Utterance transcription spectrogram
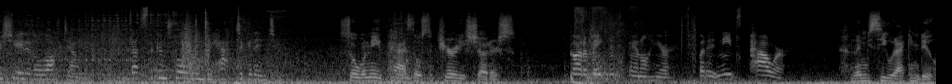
Initiated a lockdown. That's the control room we have to get into. So we need past those security shutters. Got a maintenance panel here, but it needs power. Let me see what I can do.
